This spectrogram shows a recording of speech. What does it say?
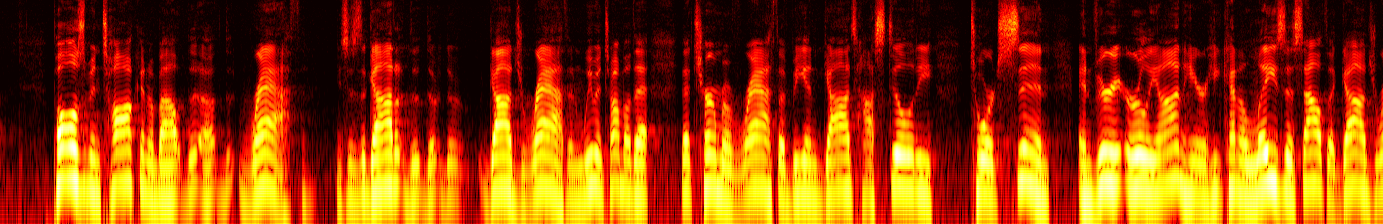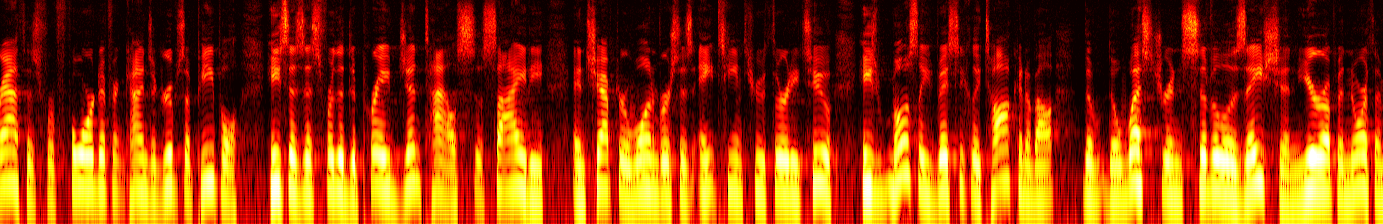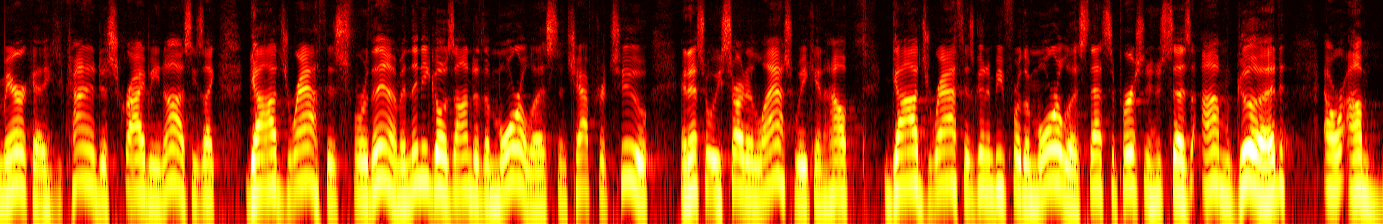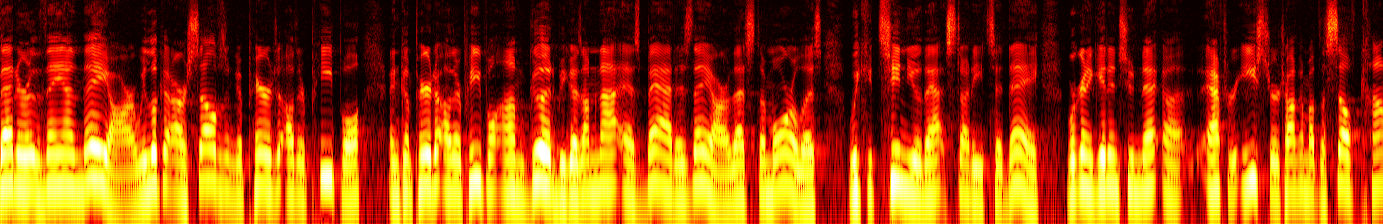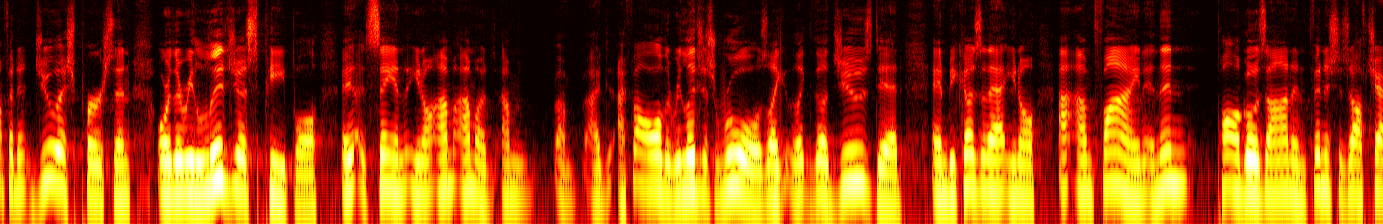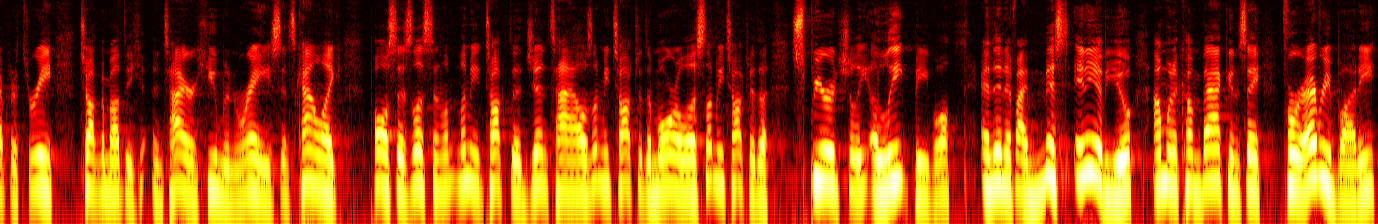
Paul's been talking about the, uh, the wrath. He says the God, the, the, the, God's wrath, and we've been talking about that, that term of wrath of being God's hostility towards sin. And very early on here, he kind of lays this out that God's wrath is for four different kinds of groups of people. He says it's for the depraved Gentile society in chapter 1, verses 18 through 32. He's mostly basically talking about the, the Western civilization, Europe and North America. He's kind of describing us. He's like, God's wrath is for them. And then he goes on to the moralists in chapter 2, and that's what we started last week, and how God's wrath is going to be for the moralist. That's the person who says, I'm good or I'm better than they are. We look at ourselves and compare to other people, and compare to other people, I'm good because I'm not as bad as they are. That's the moralist. We continue that study today. We're going to get into ne- uh, after Easter talking about the self-confident Jewish person or the religious people uh, saying, you know, I'm I'm a I'm um, I, I, follow all the religious rules like, like the Jews did, and because of that, you know, I, am fine. And then Paul goes on and finishes off chapter 3 talking about the entire human race. It's kind of like Paul says, Listen, let, let, me talk to the Gentiles, let me talk to the moralists, let me talk to the spiritually elite people. And then if I missed any of you, I'm going to come back and say, For everybody,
